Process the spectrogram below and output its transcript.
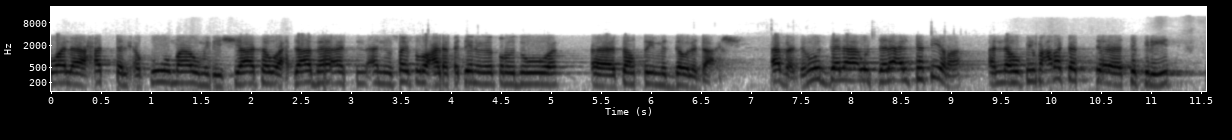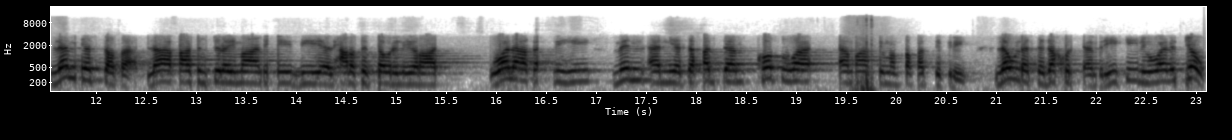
ولا حتى الحكومة وميليشياتها وأحزابها ان أن يسيطروا على مدينه ويطردوا آه تنظيم الدولة داعش. ابدا والدلائل كثيره أنه في معركة آه، تكريت لم يستطع لا قاسم سليماني بالحرس الثوري الإيراني ولا غيره من أن يتقدم خطوة أمام في منطقة تكريت لولا التدخل الأمريكي اللي هو الجو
